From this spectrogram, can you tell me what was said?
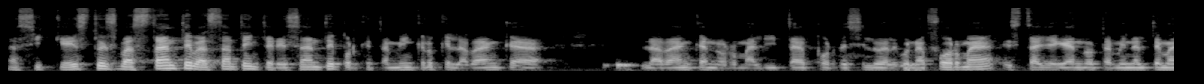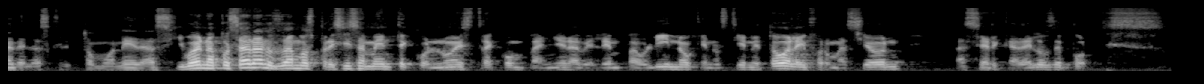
Así que esto es bastante, bastante interesante porque también creo que la banca, la banca normalita, por decirlo de alguna forma, está llegando también al tema de las criptomonedas. Y bueno, pues ahora nos vamos precisamente con nuestra compañera Belén Paulino, que nos tiene toda la información acerca de los deportes.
